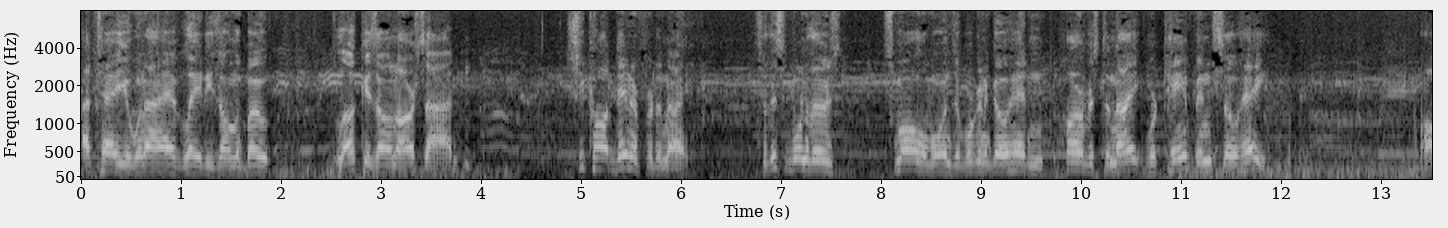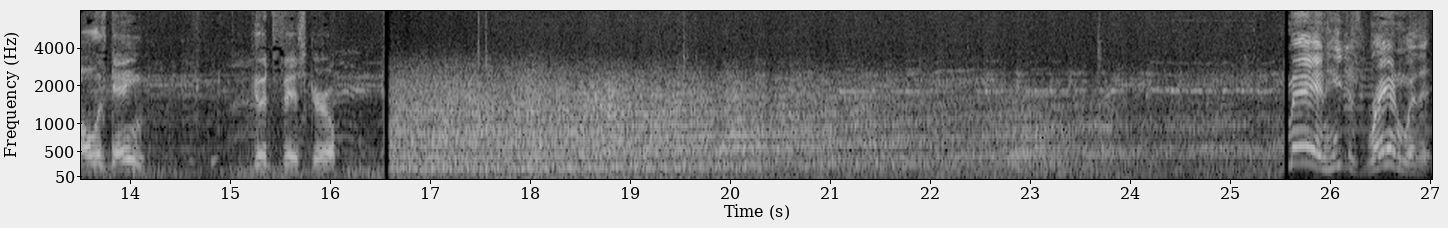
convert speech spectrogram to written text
I tell you, when I have ladies on the boat, luck is on our side. She caught dinner for tonight. So this is one of those smaller ones that we're going to go ahead and harvest tonight. We're camping, so hey, all is game. Good fish, girl. Man, he just ran with it.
